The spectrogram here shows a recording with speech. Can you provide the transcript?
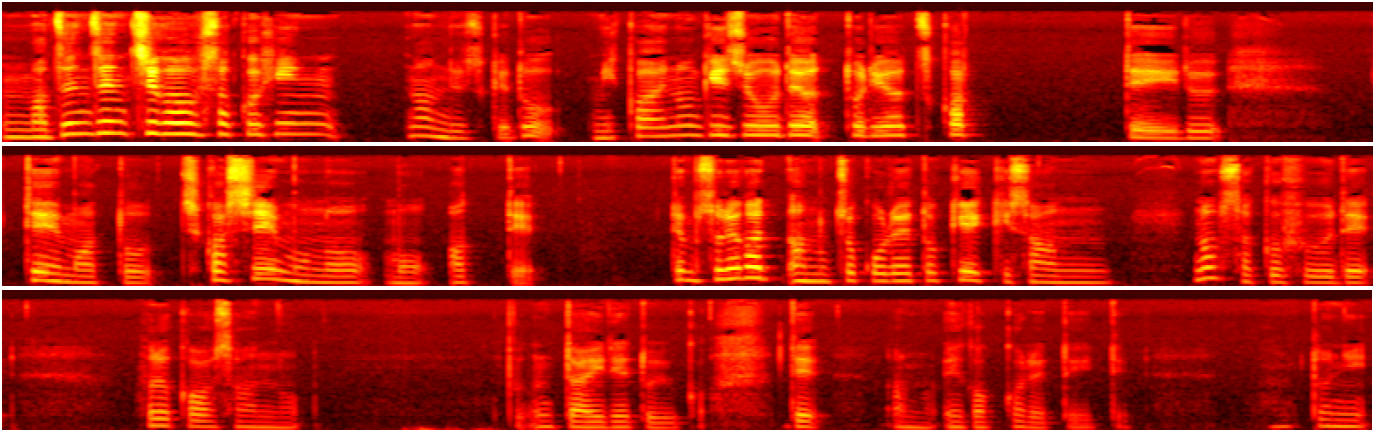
まあ、全然違う作品なんですけど未開の議場で取り扱っているテーマと近しいものもあってでもそれがあのチョコレートケーキさんの作風で古川さんの文体でというかであの描かれていて。本当に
